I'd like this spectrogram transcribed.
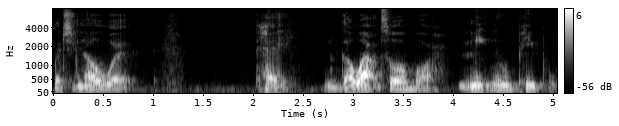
but you know what? Hey, go out to a bar, meet new people,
